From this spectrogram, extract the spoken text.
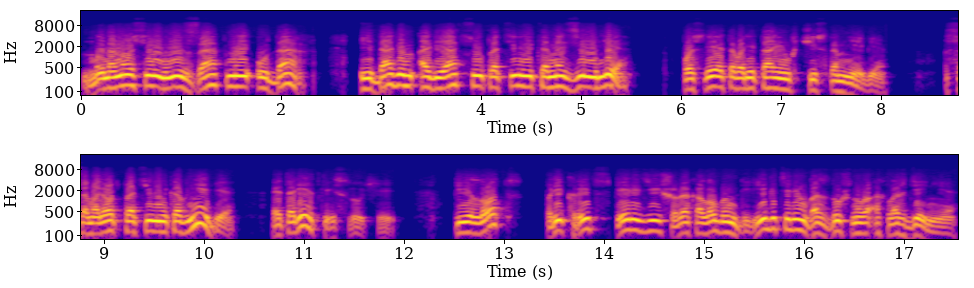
Мы наносим внезапный удар — и давим авиацию противника на земле, после этого летаем в чистом небе. Самолет противника в небе — это редкий случай. Пилот прикрыт спереди широколобым двигателем воздушного охлаждения,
